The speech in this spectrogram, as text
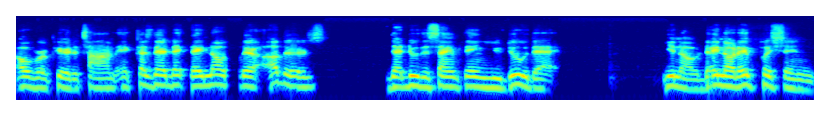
over a period of time because they, they know there are others that do the same thing you do that you know they know they're pushing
